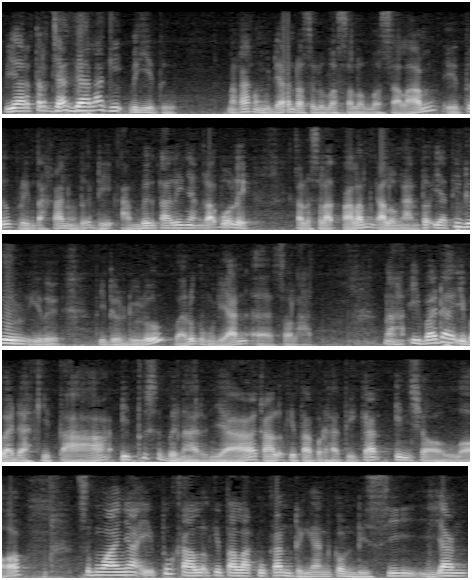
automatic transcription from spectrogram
biar terjaga lagi begitu. Maka kemudian Rasulullah Sallallahu Alaihi Wasallam itu perintahkan untuk diambil talinya. Nggak boleh. Kalau sholat malam kalau ngantuk ya tidur gitu tidur dulu baru kemudian eh, sholat Nah, ibadah-ibadah kita itu sebenarnya kalau kita perhatikan, insya Allah semuanya itu kalau kita lakukan dengan kondisi yang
